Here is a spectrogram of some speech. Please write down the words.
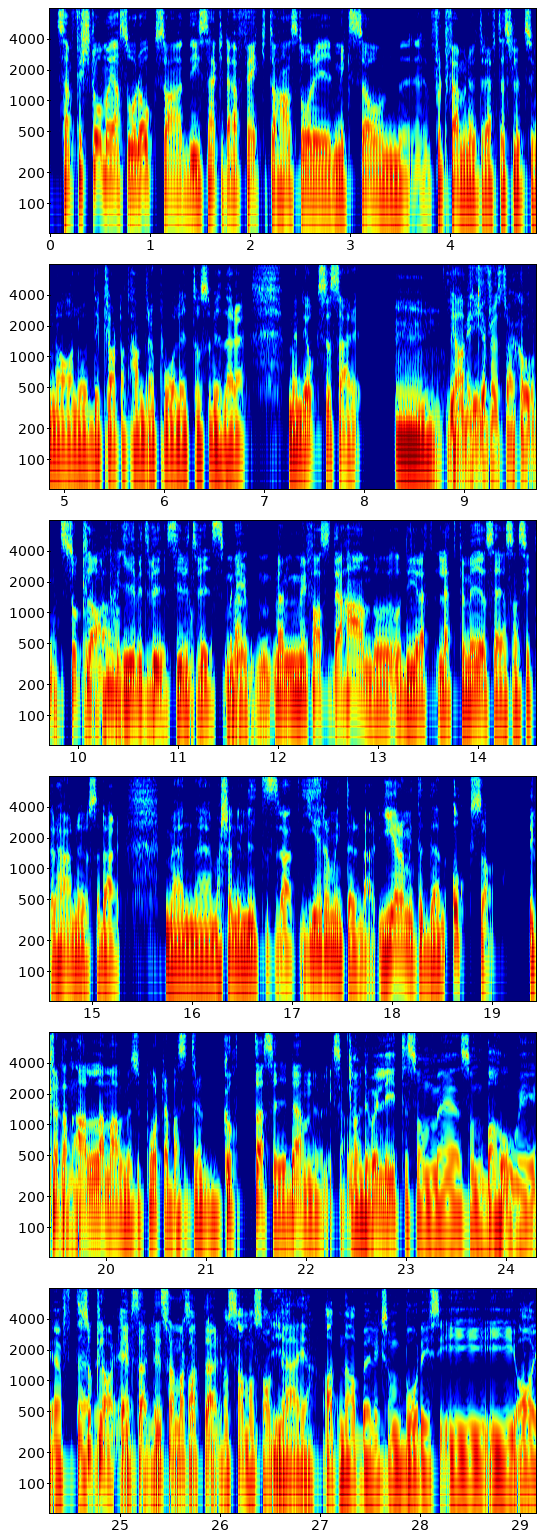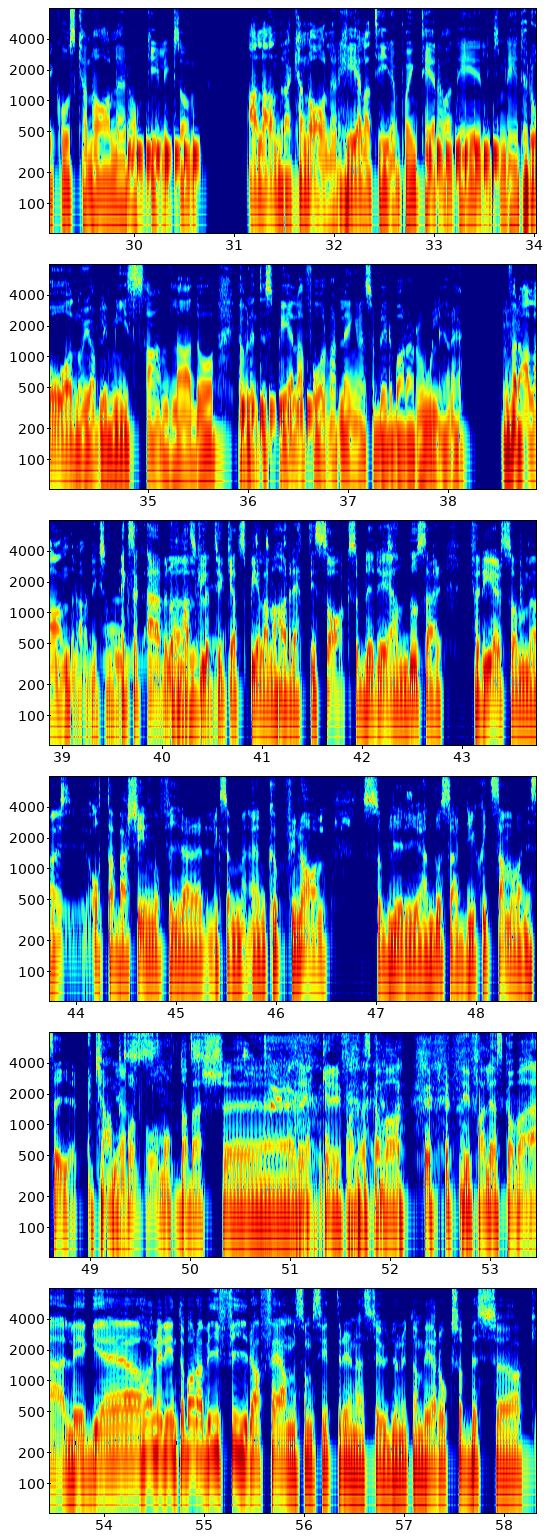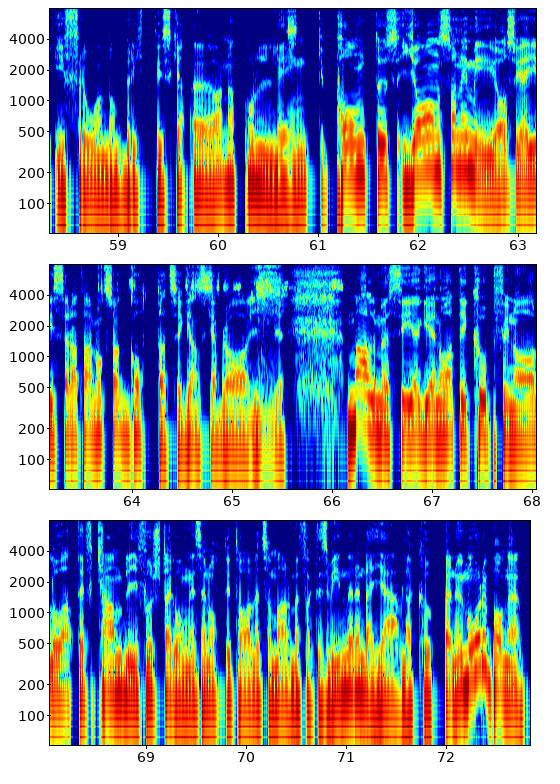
sen förstår man ju Asoro också. Det är säkert affekt och han står i mixzone 45 minuter efter slutsignal och det är klart att han drar på lite och så vidare. Men det är också så här, Mm, det är ja, mycket frustration. Såklart, ja. givetvis. givetvis. Men, men, men med facit i hand, och, och det är lätt, lätt, för mig att säga som sitter här nu, sådär. men eh, man känner lite sådär att ge dem inte den där. Ge dem inte den också. Det är klart mm. att alla Malmö-supportrar bara sitter och gottar sig i den nu. Liksom. Ja, det var lite som, eh, som Bahoui efter Såklart, efter, exakt. Liksom, det är liksom samma sak där. Det var samma sak där. Ja, ja. Att Nabbe liksom, både i, i, i AIKs kanaler och i liksom, alla andra kanaler hela tiden poängterar att det är, liksom, det är ett rån och jag blir misshandlad och jag vill inte spela forward längre så blir det bara roligare. Mm. För alla andra. Liksom. Exakt, även om man skulle tycka att spelarna har rätt i sak så blir det ändå så här, för er som eh, åtta bärs in och firar liksom en cupfinal så blir det ju ändå så här, det är skitsamma vad ni säger. Jag kan inte yes. hålla på om åtta bärs eh, räcker ifall jag, ska vara, ifall jag ska vara ärlig. Eh, hörni, det är inte bara vi fyra, fem som sitter i den här studion, utan vi har också besök ifrån de brittiska öarna på länk. Pontus Jansson är med oss och jag gissar att han också har gottat sig ganska bra i Malmö-segern och att det är cupfinal och att det kan bli första gången sedan 80-talet som Malmö faktiskt vinner den där jävla kuppen. Hur mår du Ponne?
